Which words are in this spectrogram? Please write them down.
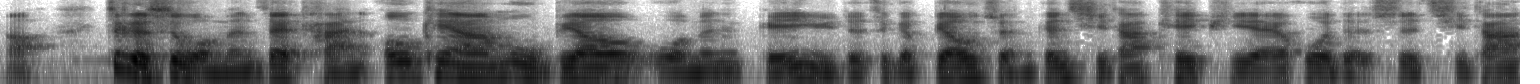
啊。这个是我们在谈 OKR 目标，我们给予的这个标准跟其他 KPI 或者是其他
